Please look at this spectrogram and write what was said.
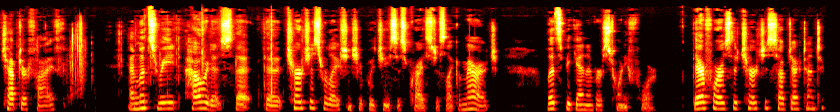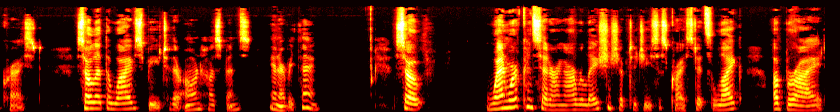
chapter 5, and let's read how it is that the church's relationship with Jesus Christ is like a marriage. Let's begin in verse 24. Therefore, as the church is subject unto Christ, so let the wives be to their own husbands in everything. So, when we're considering our relationship to Jesus Christ, it's like a bride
